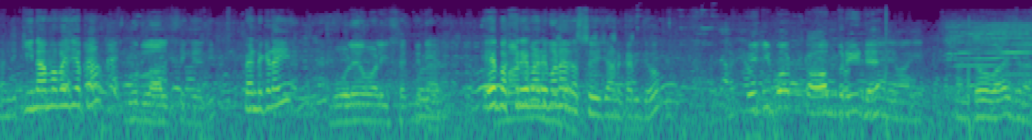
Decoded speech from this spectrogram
ਹਾਂਜੀ ਕੀ ਨਾਮ ਆ ਬਾਈ ਜੀ ਆਪਣਾ? ਗੁਰਲਾਲ ਸਿੰਘ ਹੈ ਜੀ। ਪਿੰਡ ਕਿਹੜਾ ਜੀ? ਬੋਲਿਆਂ ਵਾਲੀ ਸੰਗਣੀ ਇਹ ਬੱਕਰੇ ਬਾਰੇ ਮਾੜਾ ਦੱਸੋ ਜੀ ਜਾਣਕਾਰੀ ਦਿਓ। ਇਹ ਜੀ ਬਹੁਤ ਟੌਪ ਬਰੀਡ ਹੈ। ਦੋ ਵਾਲੇ ਸਿਰਾ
